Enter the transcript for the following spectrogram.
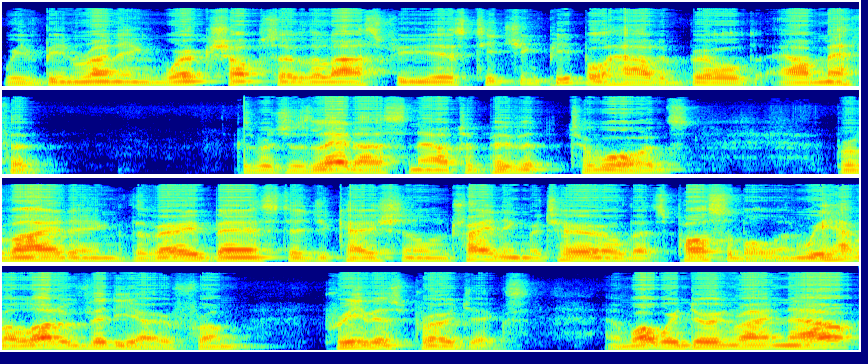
We've been running workshops over the last few years teaching people how to build our method, which has led us now to pivot towards providing the very best educational and training material that's possible. And we have a lot of video from previous projects. And what we're doing right now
